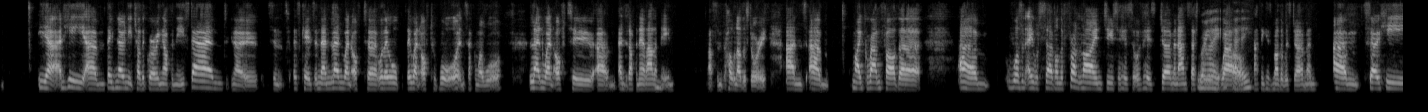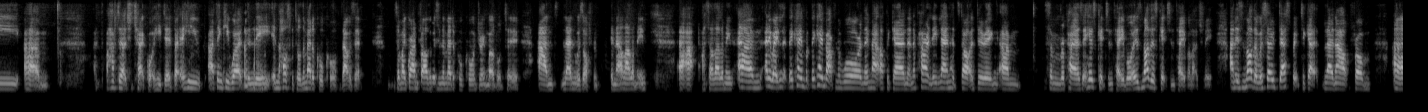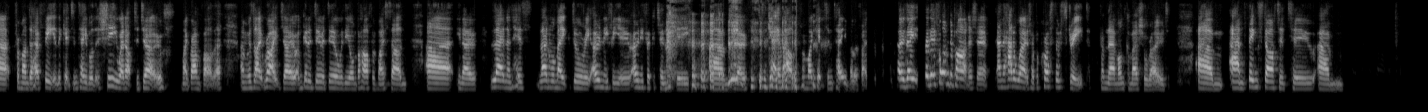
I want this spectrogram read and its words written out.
yeah, and he, um, they'd known each other growing up in the East End, you know, since as kids. And then Len went off to, well, they all they went off to war in Second World War. Len went off to, um, ended up in El Alamein. That's a whole other story. And um, my grandfather um, wasn't able to serve on the front line due to his sort of his German ancestry right, as well. Okay. I think his mother was German. Um, so he, um, I have to actually check what he did, but he, I think he worked okay. in the in the hospital, the medical corps. That was it. So my grandfather was in the medical corps during World War II, and Len was off in El Alamein at, at Al Alamein. Um, anyway, they came they came back from the war and they met up again. And apparently, Len had started doing um, some repairs at his kitchen table, his mother's kitchen table actually. And his mother was so desperate to get Len out from uh, from under her feet in the kitchen table that she went up to Joe, my grandfather, and was like, "Right, Joe, I'm going to do a deal with you on behalf of my son. Uh, you know, Len and his Len will make jewelry only for you, only for Kutchinsky. um, you know, just get him out from my kitchen table, effectively. So they so they formed a partnership and they had a workshop across the street from them on Commercial Road, um, and things started to um,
